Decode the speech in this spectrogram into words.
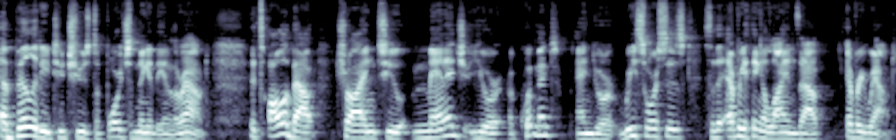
ability to choose to forge something at the end of the round. It's all about trying to manage your equipment and your resources so that everything aligns out every round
